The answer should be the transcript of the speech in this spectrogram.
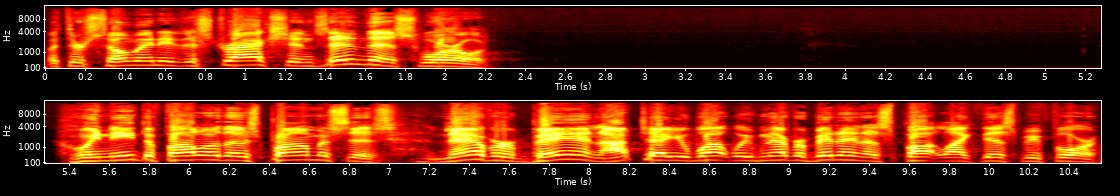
But there's so many distractions in this world. We need to follow those promises. Never been. I tell you what, we've never been in a spot like this before.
